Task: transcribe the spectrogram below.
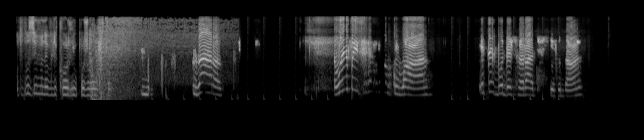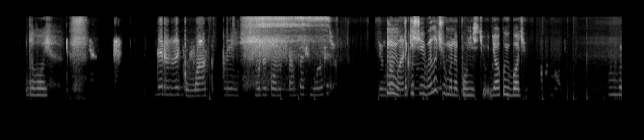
Отвези мене в лікарню, пожалуйста. Зараз. Випий квас. І ти будеш грати завжди. Давай. Держи квас, пий. Мужиком станеш можеш. Бабай Так і ще й вилечив мене повністю. Дякую, бать. Ні,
